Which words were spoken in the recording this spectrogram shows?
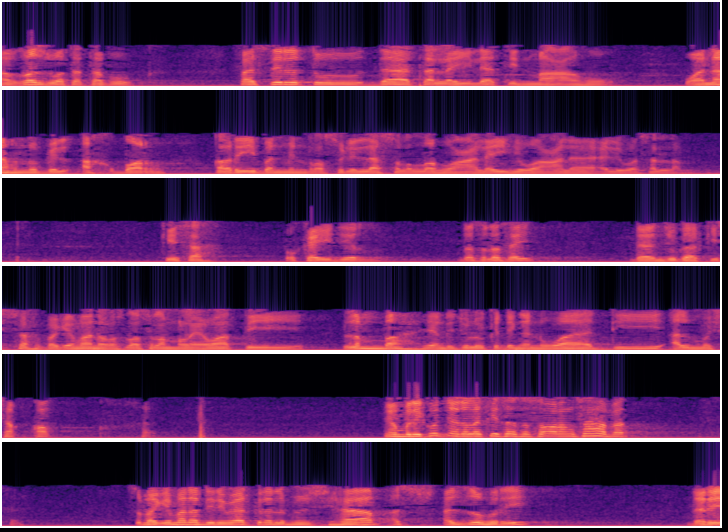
غزوة تبوك فسرت ذات ليلة معه. Wa nahnu bil akhbar qariban min Rasulillah sallallahu alaihi wa ala alihi wasallam. Kisah Ukaidir sudah selesai dan juga kisah bagaimana Rasulullah SAW melewati lembah yang dijuluki dengan Wadi Al-Musyaqqaq. Yang berikutnya adalah kisah seseorang sahabat sebagaimana diriwayatkan oleh Ibnu Syihab Az-Zuhri dari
